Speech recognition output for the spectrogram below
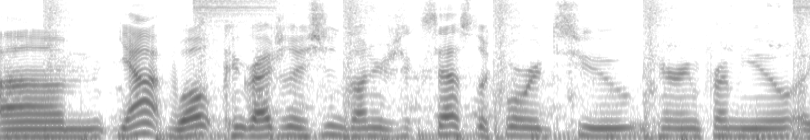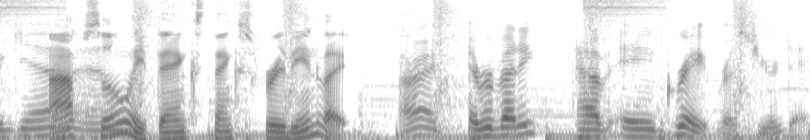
Um, yeah. Well, congratulations on your success. Look forward to hearing from you again. Absolutely. Thanks. Thanks for the invite. All right, everybody, have a great rest of your day.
